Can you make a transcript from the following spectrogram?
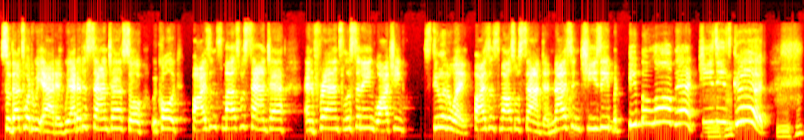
So that's what we added. We added a Santa. So we call it Pies and Smiles with Santa. And friends listening, watching, steal it away. Pies and Smiles with Santa. Nice and cheesy, but people love that. Cheesy is good. Mhm.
